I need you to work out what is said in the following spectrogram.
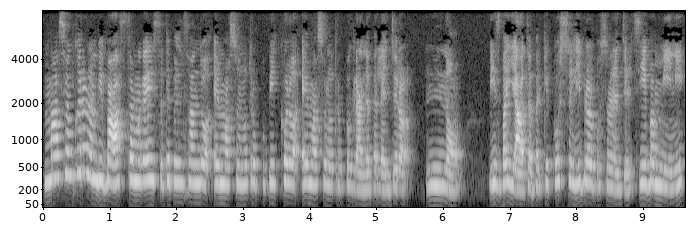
Ma se ancora non vi basta, magari state pensando, eh ma sono troppo piccolo, eh ma sono troppo grande per leggerlo. No, vi sbagliate perché questo libro lo possono leggere sia i bambini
